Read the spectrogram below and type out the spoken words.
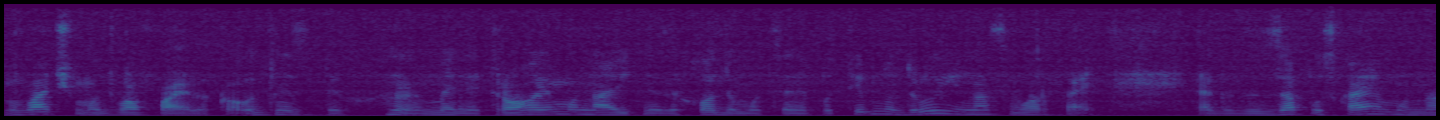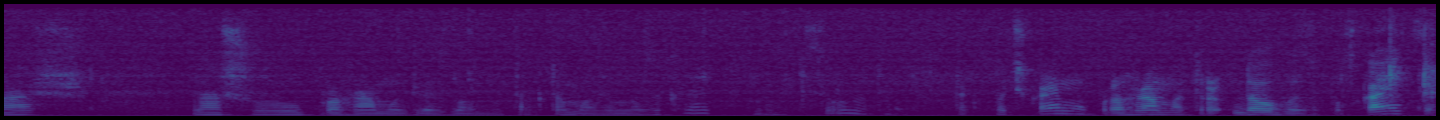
Ми бачимо два файлика. Один з них ми не трогаємо, навіть не заходимо, це не потрібно. Другий у нас Warface. Так, запускаємо наш, нашу програму для злому. Так, то можемо закрити, відсунути. Так, почекаємо, програма довго запускається,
